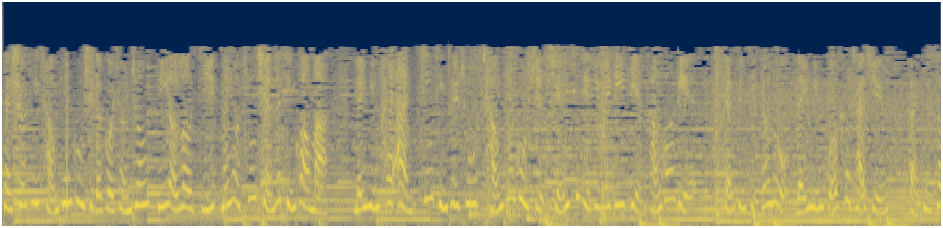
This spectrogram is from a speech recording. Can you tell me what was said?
在收听长篇故事的过程中，你有漏集没有听全的情况吗？雷鸣拍案倾情推出长篇故事全系列 DVD 典藏光碟，详情请登录雷鸣博客查询，百度搜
